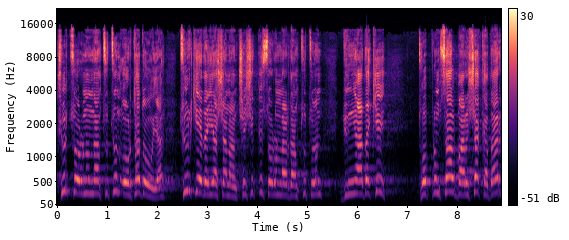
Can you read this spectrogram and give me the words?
Kürt sorunundan tutun Orta Doğu'ya, Türkiye'de yaşanan çeşitli sorunlardan tutun dünyadaki toplumsal barışa kadar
